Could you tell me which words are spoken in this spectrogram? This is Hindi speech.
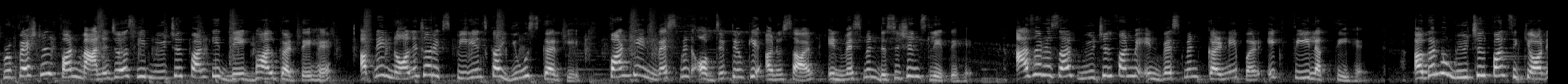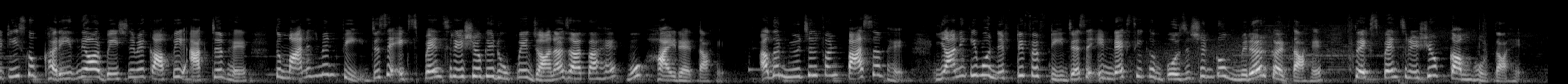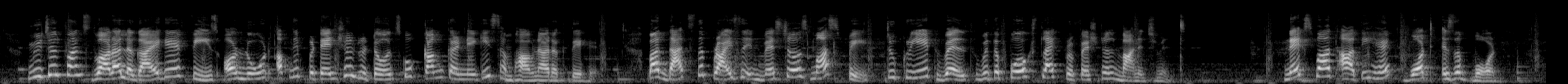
professional fund managers he mutual fund की देखभाल करते हैं अपने नॉलेज और एक्सपीरियंस का यूज़ करके फंड के इन्वेस्टमेंट ऑब्जेक्टिव के अनुसार इन्वेस्टमेंट डिसीजंस लेते हैं। As a result mutual fund में इन्वेस्टमेंट करने पर एक फ़ी लगती है। अगर वो म्यूचुअल फंड सिक्योरिटीज को खरीदने और बेचने में काफ़ी एक्टिव है तो मैनेजमेंट फ़ी जिसे एक्सपेंस रेशियो के रूप में जाना जाता है, वो हाई रहता है। अगर म्यूचुअल फंड पैसिव है, यानी कि वो निफ्टी फिफ्टी जैसे इंडेक्स की कंपोजिशन को मिरर करता है तो एक्सपेंस रेशियो कम होता है। म्यूचुअल फंड्स द्वारा लगाए गए फ़ीस और लोड अपने पोटेंशियल रिटर्न्स को कम करने की संभावना रखते हैं। But that's the price investors must pay to create wealth with perks like professional management next बात आती है what is a bond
